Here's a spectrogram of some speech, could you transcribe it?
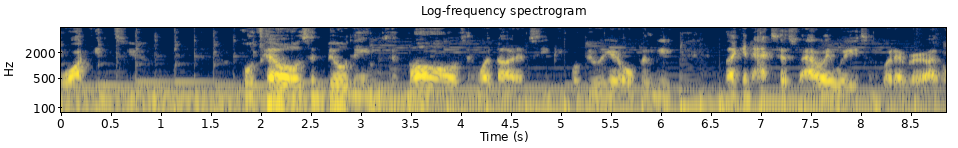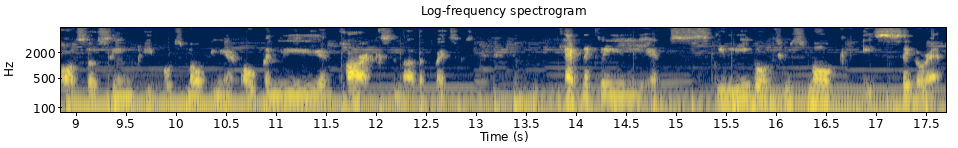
walked into hotels and buildings and malls and whatnot and seen people doing it openly like in access alleyways and whatever. I've also seen people smoking it openly in parks and other places. Technically, it's illegal to smoke a cigarette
